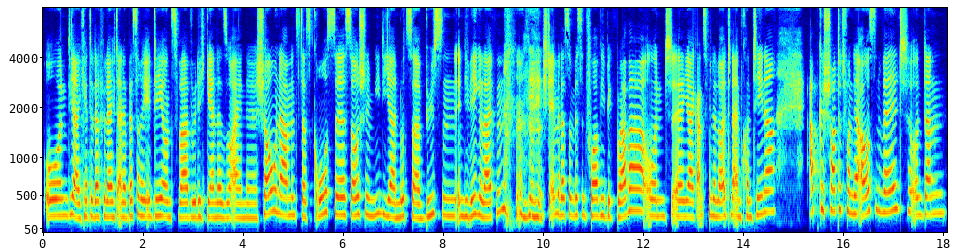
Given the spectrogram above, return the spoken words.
Und ja, ich hätte da vielleicht eine bessere Idee. Und zwar würde ich gerne so eine Show namens das große Social Media Nutzer Büßen in die Wege leiten. ich stelle mir das so ein bisschen vor wie Big Brother und äh, ja, ganz viele Leute in einem Container, abgeschottet von der Außenwelt und dann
